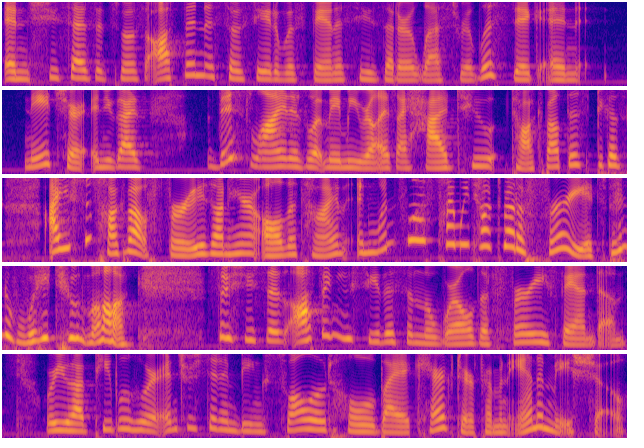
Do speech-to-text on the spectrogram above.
and she says it's most often associated with fantasies that are less realistic in nature. And you guys, this line is what made me realize I had to talk about this because I used to talk about furries on here all the time. And when's the last time we talked about a furry? It's been way too long. So she says, often you see this in the world of furry fandom, where you have people who are interested in being swallowed whole by a character from an anime show.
